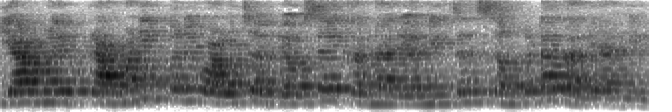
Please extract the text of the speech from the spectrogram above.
यामुळे प्रामाणिकपणे वाळूचा व्यवसाय करणारे अनेक जण संकटात आले आहेत.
